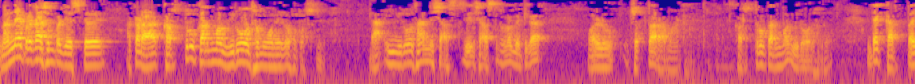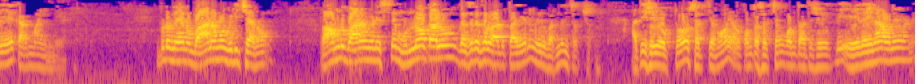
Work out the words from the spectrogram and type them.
నన్నే ప్రకాశింపజేస్తే అక్కడ కర్తృకర్మ విరోధము అనేది ఒకటి వస్తుంది. ఈ విరోధాన్ని శాస్త్రీయ శాస్త్రంలో గట్టిగా వాళ్ళు చెప్తారు ఆ మాట. కర్తృకర్మ విరోధము. అంటే కర్తయే కర్మ అయింది అని. ఇప్పుడు నేను బాణము విడిచాను. రాముడు బాణం విడిస్తే ముల్లోకాలు గజగజలాడుతాయని మీరు వర్ణించవచ్చు. అతిశయోక్తో సత్యమో కొంత సత్యం కొంత అతిశయోక్తి ఏదైనా అవనివ్వండి.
